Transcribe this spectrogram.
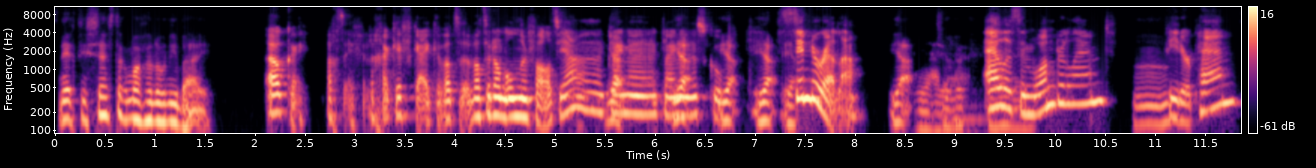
1960 mag er nog niet bij. Oké, wacht even. Dan ga ik even kijken wat, wat er dan onder valt. Ja, een kleine, kleine ja, scoop. Ja, ja, ja, Cinderella, ja, Ja, ja. natuurlijk. Alice in Wonderland, Mm. Peter Pan,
